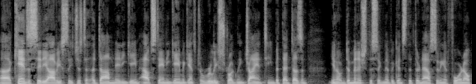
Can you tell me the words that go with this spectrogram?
Uh, Kansas City, obviously, just a, a dominating game, outstanding game against a really struggling Giant team, but that doesn't you know, diminish the significance that they're now sitting at 4 0.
